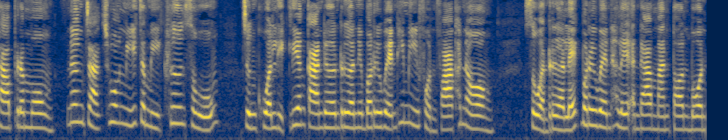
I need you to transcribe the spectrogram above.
ชาวประมง เนื่องจากช่วงนี้จะมีคลื่นสูง จึงควรหลีกเลี่ยงการเดินเรือในบริเวณที่มีฝนฟ้าขนอง ส่วนเรือเล็กบริเวณทะเลอันดามันตอนบน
